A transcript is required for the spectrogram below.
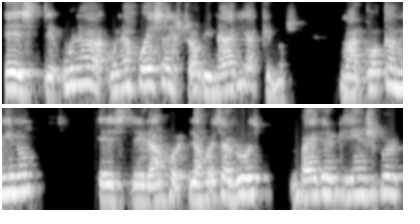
este, una, una jueza extraordinaria que nos marcó camino, este, la, la jueza Ruth Bader Ginsburg,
